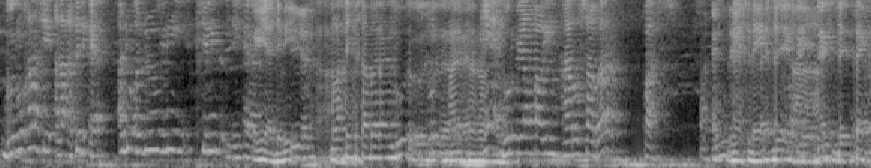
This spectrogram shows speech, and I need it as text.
guru kan si anak SD kayak aduh aduh ini sini tuh jadi kayak iya jadi iya melatih kesabaran guru sebenarnya. Iya, guru yang paling harus sabar kelas. SD SD SD, SD, SD, TK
